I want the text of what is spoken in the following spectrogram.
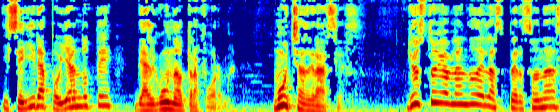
y seguir apoyándote de alguna otra forma. Muchas gracias. Yo estoy hablando de las personas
